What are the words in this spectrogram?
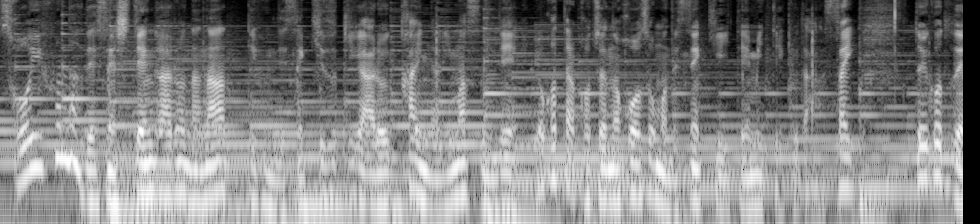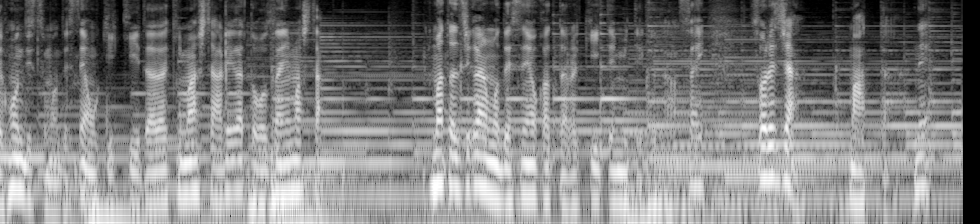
そういう風なですね、視点があるんだなっていう風にですね、気づきがある回になりますんで、よかったらこちらの放送もですね、聞いてみてください。ということで、本日もですね、お聴きいただきましてありがとうございました。また次回もですね、よかったら聞いてみてください。それじゃあ、またね。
